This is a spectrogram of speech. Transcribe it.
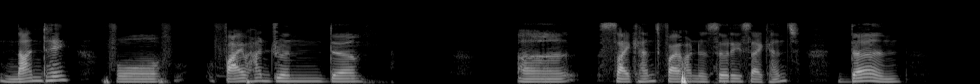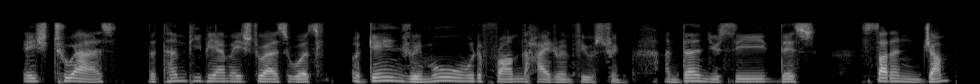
490 for 500 uh, uh, seconds, 530 seconds, then H2S, the 10 ppm H2S was again removed from the hydrogen fuel stream. And then you see this sudden jump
